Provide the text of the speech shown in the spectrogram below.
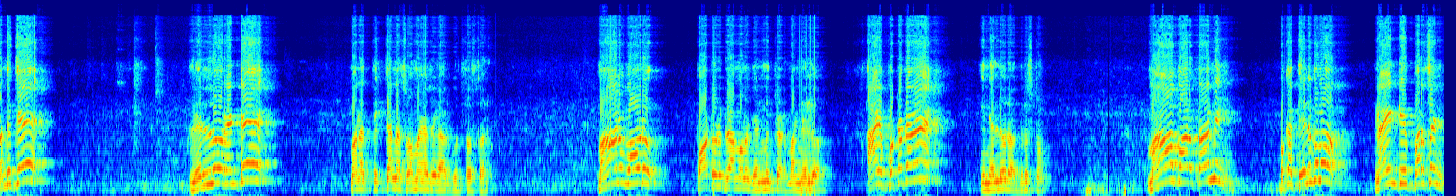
అందుకే నెల్లూరు అంటే మన తిక్కన్న సోమయాజు గారు గుర్తొస్తారు. మహానుభావుడు పాటూరు గ్రామంలో జన్మించాడు మన నెల్లూరు. ఆయన పుట్టడమే ఈ నెల్లూరు అదృష్టం. మహాభారతాన్ని ఒక తెలుగులో నైంటీ పర్సెంట్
